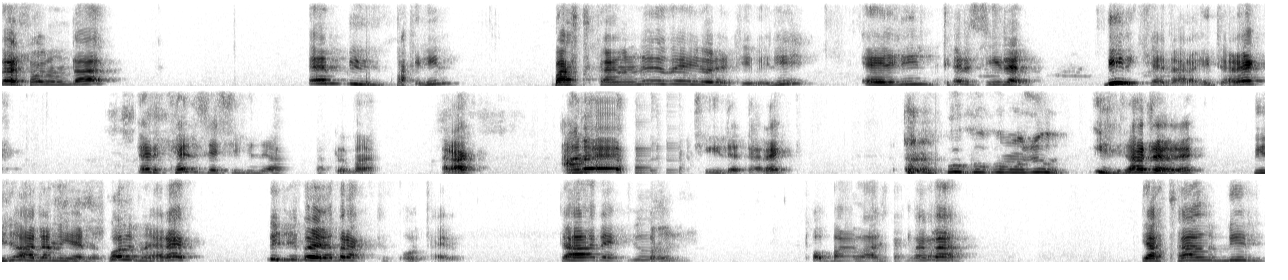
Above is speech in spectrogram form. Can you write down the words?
ve sonunda en büyük partinin başkanını ve yönetimini elinin tersiyle bir kenara iterek erken seçimini yaptırmayarak anayasayı çiğneterek hukukumuzu ihlal ederek bizi adam yerine koymayarak bizi böyle bıraktık ortaya. Daha bekliyoruz. Toparlanacaklarla yasal bir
